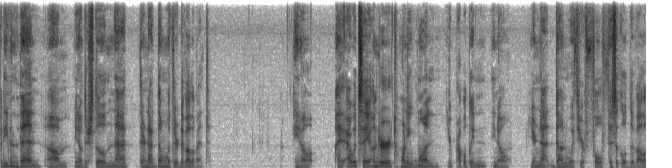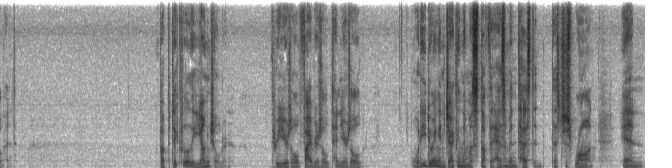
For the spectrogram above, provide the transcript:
but even then, um, you know, they're still not they're not done with their development. You know, I, I would say under 21, you're probably, you know, you're not done with your full physical development. But particularly young children, three years old, five years old, 10 years old, what are you doing injecting them with stuff that hasn't been tested? That's just wrong. And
